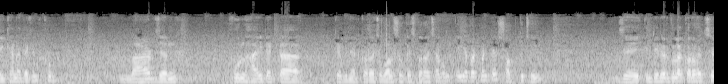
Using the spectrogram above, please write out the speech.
এইখানে দেখেন খুব লার্জ অ্যান্ড ফুল হাইট একটা ক্যাবিনেট করা হয়েছে, ওয়াল শোকেস করা হয়েছে এবং এই অ্যাপার্টমেন্টে সব কিছুই যে ইন্টেরিয়রগুলো করা হয়েছে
